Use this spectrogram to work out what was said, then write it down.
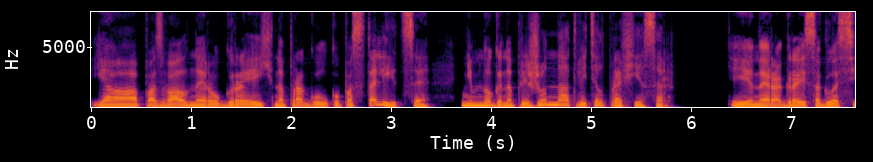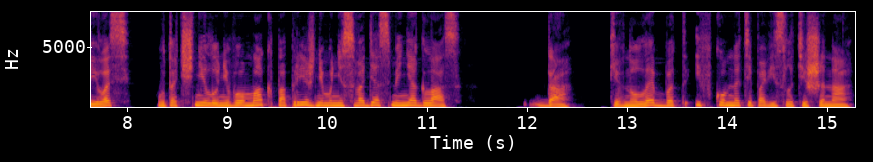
«Я позвал Неру Грей на прогулку по столице», — немного напряженно ответил профессор. «И Нера Грей согласилась?» — уточнил у него маг, по-прежнему не сводя с меня глаз. «Да», Кивнул Эббот, и в комнате повисла тишина.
